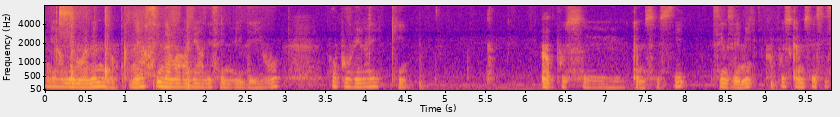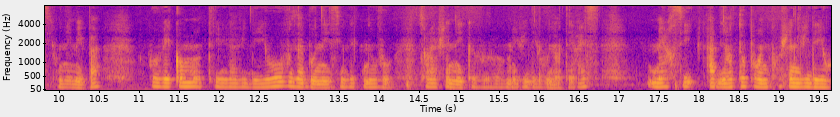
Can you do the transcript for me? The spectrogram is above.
regarder moi-même. Donc merci d'avoir regardé cette vidéo. Vous pouvez liker un pouce euh, comme ceci si vous aimez, un pouce comme ceci si vous n'aimez pas. Vous pouvez commenter la vidéo, vous abonner si vous êtes nouveau sur la chaîne et que mes vidéos vous intéressent. Merci, à bientôt pour une prochaine vidéo.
